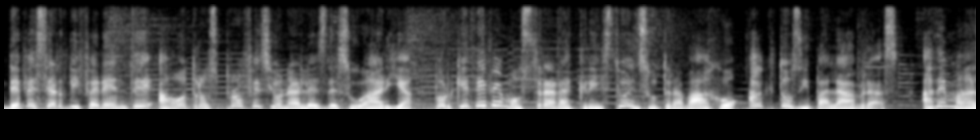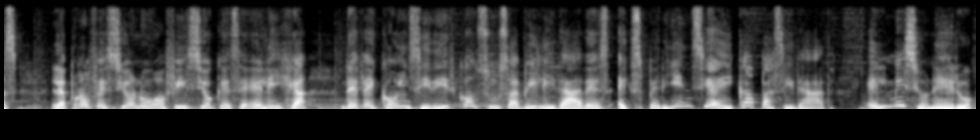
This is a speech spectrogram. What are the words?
debe ser diferente a otros profesionales de su área porque debe mostrar a Cristo en su trabajo, actos y palabras. Además, la profesión u oficio que se elija debe coincidir con sus habilidades, experiencia y capacidad. El misionero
